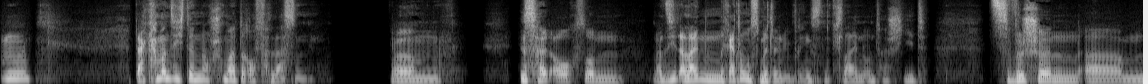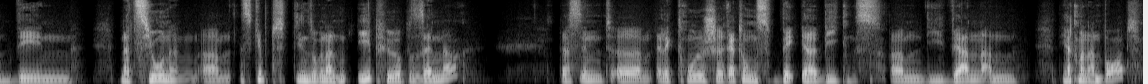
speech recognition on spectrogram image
Hm. Da kann man sich dann noch schon mal drauf verlassen. Ähm, ist halt auch so ein, man sieht allein in den Rettungsmitteln übrigens einen kleinen Unterschied zwischen ähm, den Nationen. Ähm, es gibt den sogenannten EPIRB-Sender das sind äh, elektronische Rettungsbeacons. Ähm, die werden an, die hat man an Bord.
